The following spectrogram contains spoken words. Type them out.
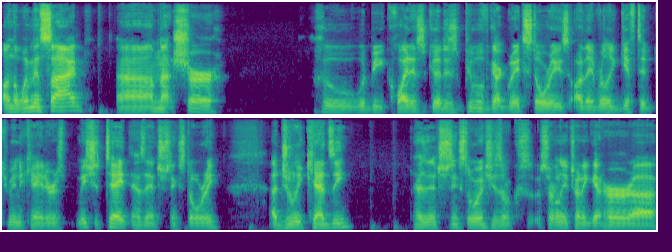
on the women's side, uh, I'm not sure who would be quite as good as people who've got great stories. Are they really gifted communicators? Miesha Tate has an interesting story. Uh, Julie Kedzie has an interesting story. She's certainly trying to get her uh,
